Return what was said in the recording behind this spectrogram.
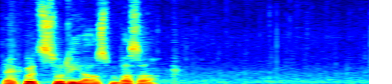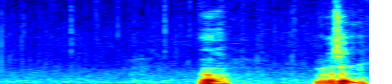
Vielleicht holst du die aus dem Wasser. Ja? Können wir das hin?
